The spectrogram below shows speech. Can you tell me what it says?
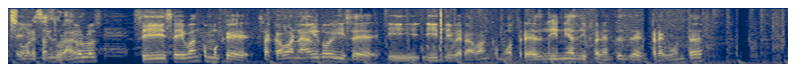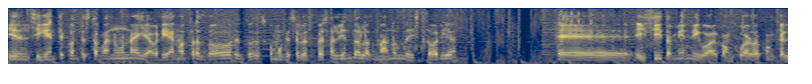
Sobresaturaron. solos- Sí, se iban como que sacaban algo y se y, y liberaban como tres líneas diferentes de preguntas y en el siguiente contestaban una y abrían otras dos, entonces como que se les fue saliendo de las manos la historia. Eh, y sí, también igual concuerdo con que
